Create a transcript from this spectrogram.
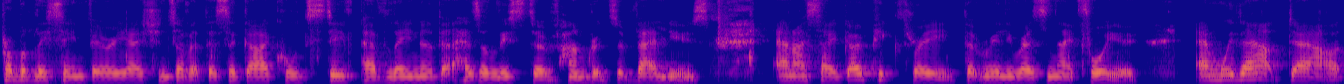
probably seen variations of it. There's a guy called Steve Pavlina that has a list of hundreds of values. And I say, go pick three that really resonate for you. And without doubt,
